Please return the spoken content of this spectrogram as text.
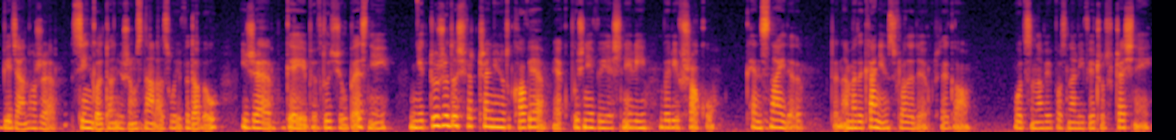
wiedziano, że Singleton już ją znalazł i wydobył i że Gabe wrócił bez niej. Niektórzy doświadczeni nurkowie, jak później wyjaśnili, byli w szoku. Ken Snyder, ten Amerykanin z Florydy, którego Watsonowie poznali wieczór wcześniej,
